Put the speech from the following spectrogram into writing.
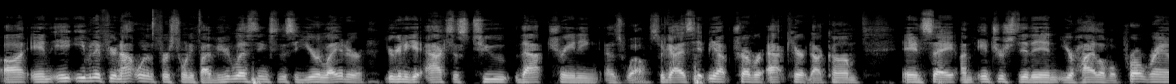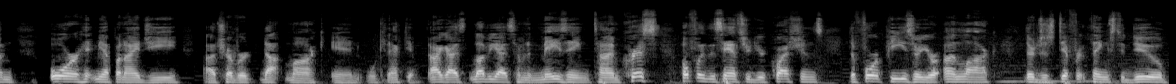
Uh, and it, even if you're not one of the first 25, if you're listening to this a year later, you're going to get access to that training as well. So guys, hit me up, trevor at carrot.com and say, I'm interested in your high level program or hit me up on IG, uh, trevor.mauch and we'll connect you. All right, guys. Love you guys. Have an amazing time. Chris, hopefully this answered your questions. The four P's are your unlock. They're just different things to do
